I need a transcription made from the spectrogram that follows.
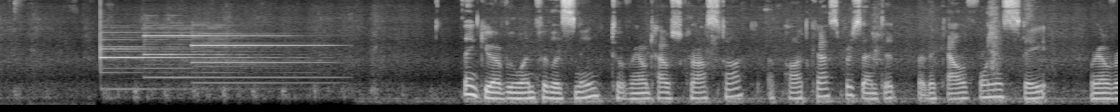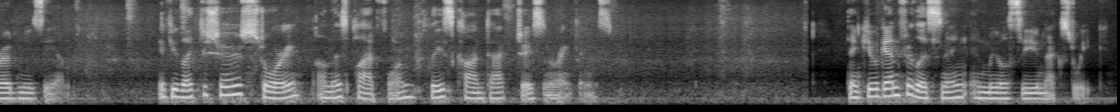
Thank you, everyone, for listening to Roundhouse Crosstalk, a podcast presented by the California State Railroad Museum. If you'd like to share your story on this platform, please contact Jason Rankins. Thank you again for listening, and we will see you next week.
